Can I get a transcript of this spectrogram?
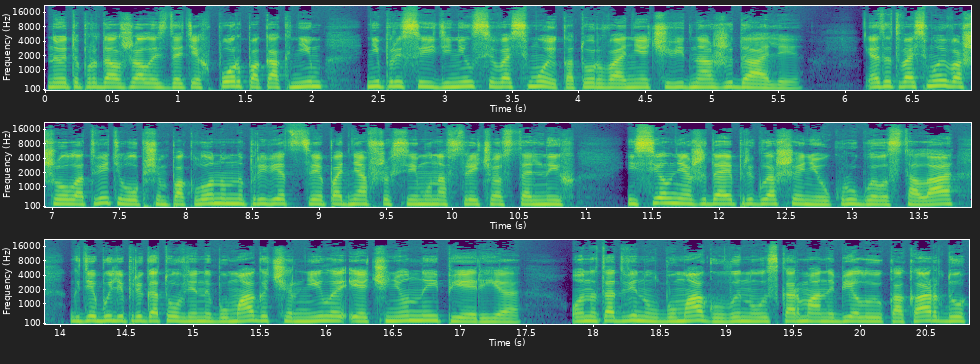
Но это продолжалось до тех пор, пока к ним не присоединился восьмой, которого они, очевидно, ожидали. Этот восьмой вошел, ответил общим поклоном на приветствие поднявшихся ему навстречу остальных и сел, не ожидая приглашения у круглого стола, где были приготовлены бумага, чернила и очиненные перья. Он отодвинул бумагу, вынул из кармана белую кокарду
